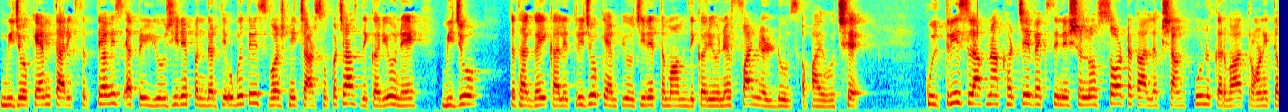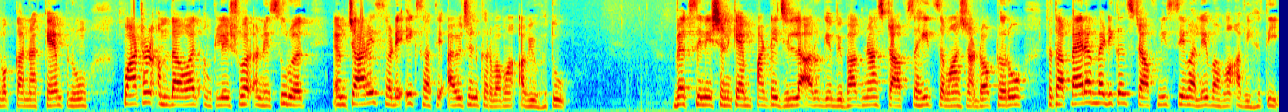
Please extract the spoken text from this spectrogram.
બીજો કેમ્પ તારીખ સત્યાવીસ એપ્રિલ યોજીને પંદરથી ઓગણત્રીસ વર્ષની ચારસો પચાસ દીકરીઓને બીજો તથા ગઈકાલે ત્રીજો કેમ્પ યોજીને તમામ દીકરીઓને ફાઇનલ ડોઝ અપાયો છે. કુલ ત્રીસ લાખના ખર્ચે વેક્સિનેશનનો સો ટકા લક્ષ્યાંક પૂર્ણ કરવા ત્રણેય તબક્કાના કેમ્પનું પાટણ, અમદાવાદ, અંકલેશ્વર અને સુરત એમ ચારેય સ્થળે એકસાથે આયોજન કરવામાં આવ્યું હતું. વેક્સિનેશન કેમ્પ માટે જિલ્લા આરોગ્ય વિભાગના સ્ટાફ સહિત સમાજના ડોક્ટરો તથા પેરામેડિકલ સ્ટાફની સેવા લેવામાં આવી હતી.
